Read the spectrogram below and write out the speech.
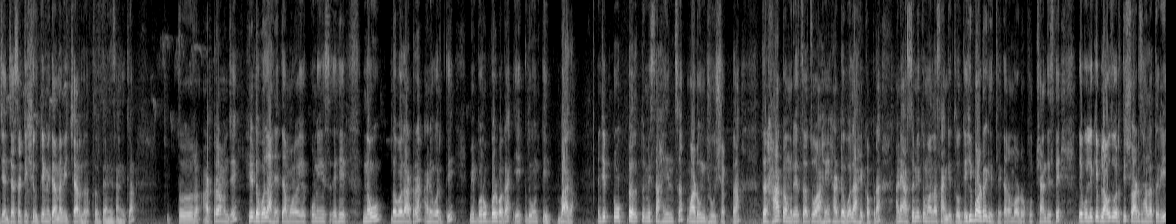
ज्यांच्यासाठी शिवते मी त्यांना विचारलं तर त्याने सांगितलं. तर अठरा म्हणजे हे डबल आहे त्यामुळं एकोणीस हे नऊ डबल अठरा आणि वरती मी बरोबर बघा एक दोन तीन बारा. म्हणजे टोटल तुम्ही सहा इंच वाढवून घेऊ शकता. तर हा कमरेचा जो आहे हा डबल आहे कपडा. आणि असं मी तुम्हाला सांगितलं होते ही बॉर्डर घेतली आहे, कारण बॉर्डर खूप छान दिसते. ते बोलले की ब्लाऊजवरती शॉर्ट झाला तरी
